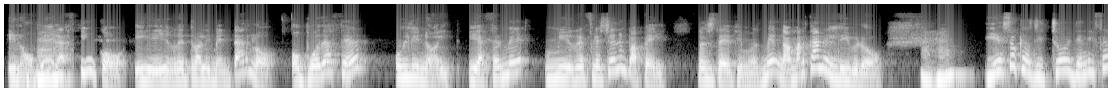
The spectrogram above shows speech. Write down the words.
Y luego puedo ir al 5 y retroalimentarlo. O puedo hacer un linoid y hacerme mi reflexión en papel. Entonces te decimos, venga, marca en el libro. Y eso que has dicho, Jennifer,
